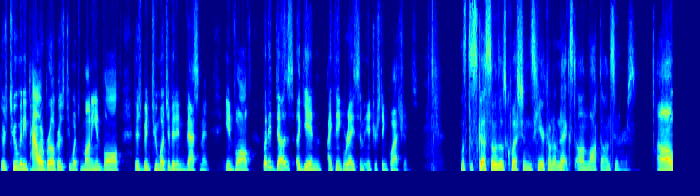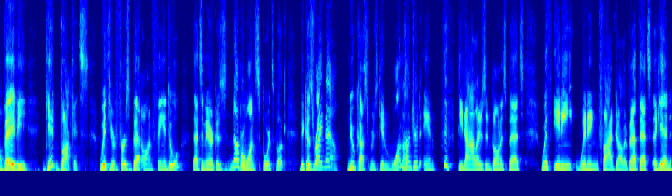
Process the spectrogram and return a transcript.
There's too many power brokers, too much money involved. There's been too much of an investment involved. But it does, again, I think, raise some interesting questions. Let's discuss some of those questions here coming up next on Locked On Sooners. Oh, baby. Get buckets with your first bet on FanDuel. That's America's number one sports book because right now, new customers get $150 in bonus bets with any winning $5 bet. That's again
